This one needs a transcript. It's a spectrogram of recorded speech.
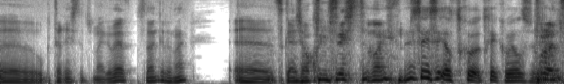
eh, o guitarrista dos Megadeth, Sangra, né? Uh, se calhar já o conheceste também, né? Sim, sim, eu toquei, com eles. Pronto.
